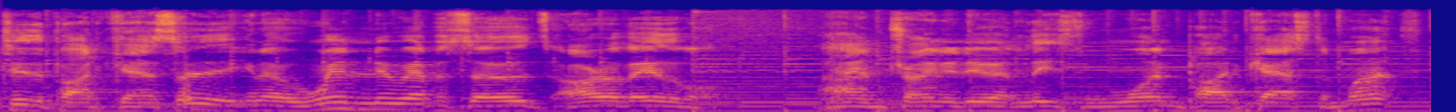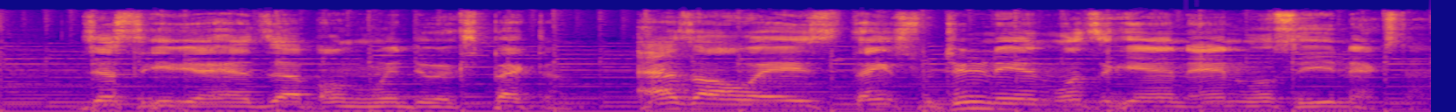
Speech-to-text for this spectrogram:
to the podcast so that you can know when new episodes are available. I'm trying to do at least one podcast a month just to give you a heads up on when to expect them. As always, thanks for tuning in once again, and we'll see you next time.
